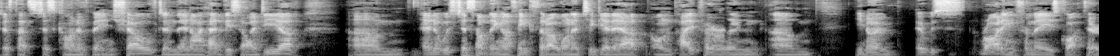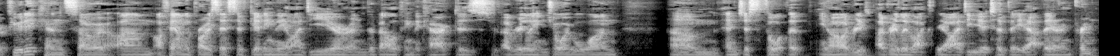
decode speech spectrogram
just that's just kind of been shelved. And then I had this idea um, and it was just something I think that I wanted to get out on paper. And, um, you know, it was writing for me is quite therapeutic. And so um, I found the process of getting the idea and developing the characters a really enjoyable one. Um, and just thought that, you know, I'd, re- I'd really like the idea to be out there in print.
